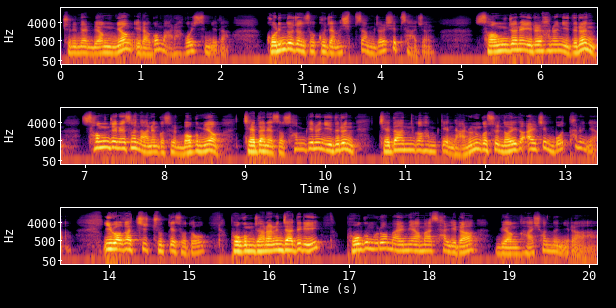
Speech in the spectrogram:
주님의 명령이라고 말하고 있습니다. 고린도전서 9장 13절 14절. 성전의 일을 하는 이들은 성전에서 나는 것을 먹으며 재단에서 섬기는 이들은 재단과 함께 나누는 것을 너희가 알지 못하느냐 이와 같이 주께서도 복음 전하는 자들이 복음으로 말미암아 살리라 명하셨느니라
